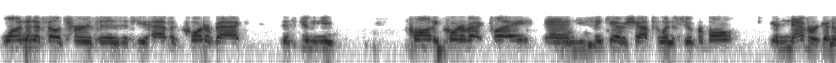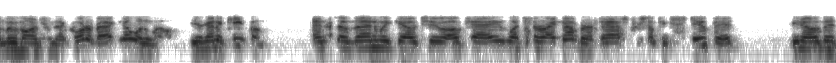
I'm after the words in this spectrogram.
One NFL truth is if you have a quarterback that's giving you quality quarterback play and you think you have a shot to win a Super Bowl, you're never going to move on from that quarterback. No one will. You're going to keep him. And so then we go to, okay, what's the right number? If they ask for something stupid, you know, that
